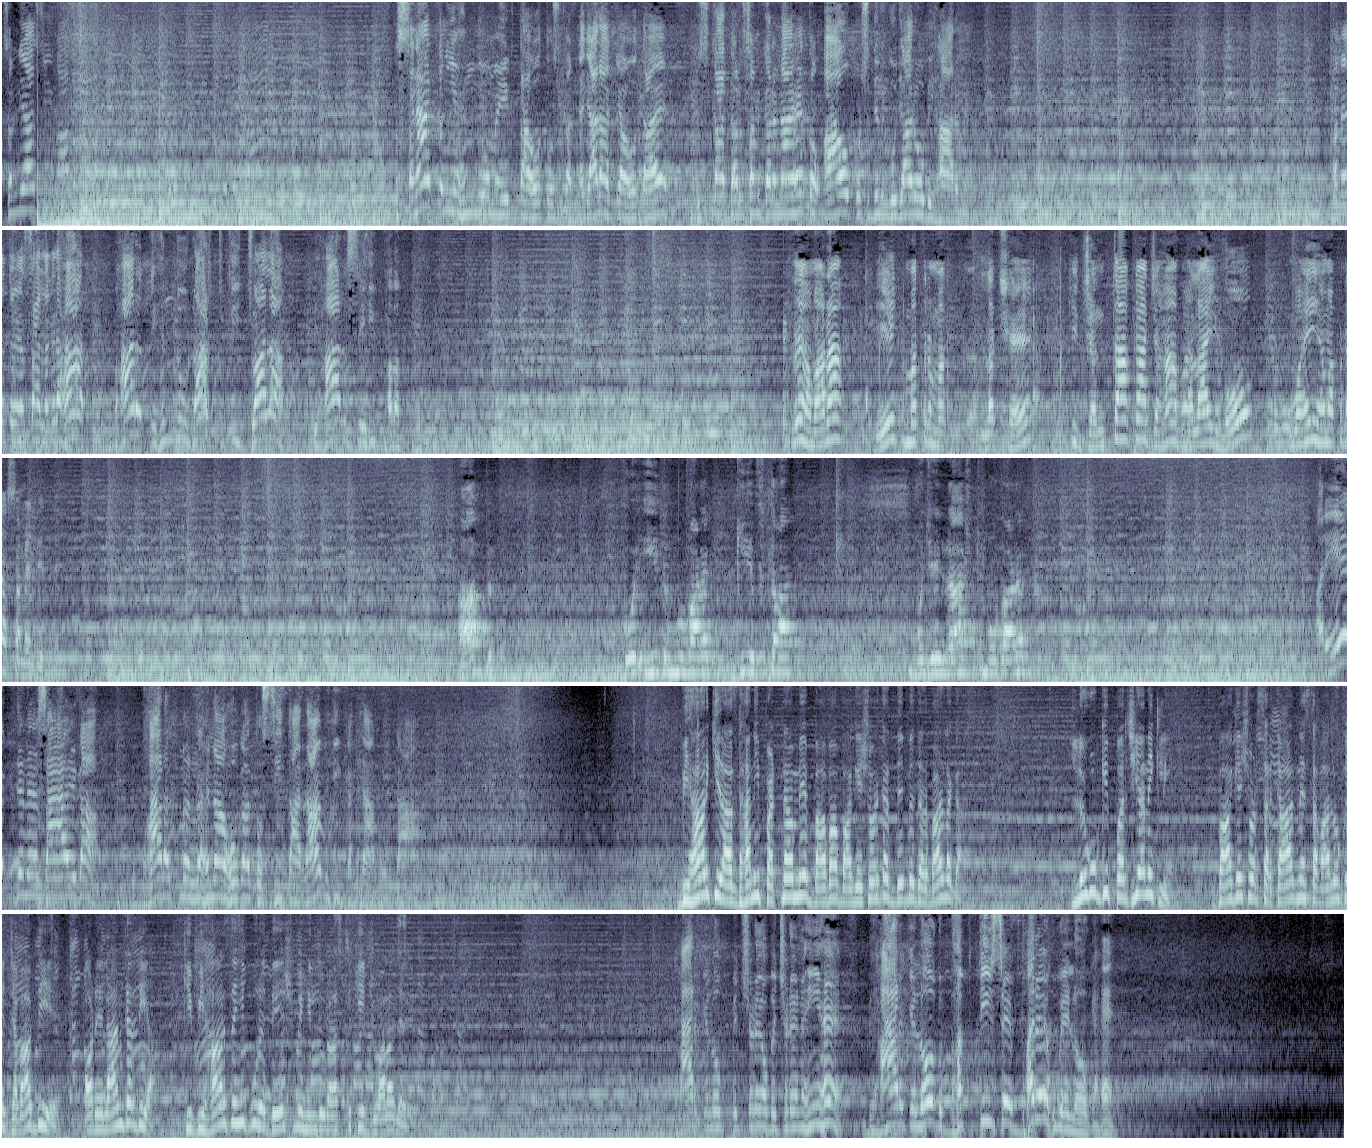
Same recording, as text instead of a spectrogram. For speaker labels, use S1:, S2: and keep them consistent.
S1: सन्यासी बाबा। सनातनीय हिंदुओं में एकता हो तो उसका नज़ारा क्या होता है? इसका दर्शन करना है तो आओ कुछ दिन गुजारो बिहार में। हमें तो ऐसा लग रहा, भारत हिंदू राष्ट्र की ज्वाला बिहार से ही भड़क गई है।
S2: हमारा एकमात्र लक्ष्य है कि जनता का जहाँ भलाई हो वहीं हम अपना समय देते हैं।
S3: आप को ईद मुबारक की इफ्तार मुझे राष्ट्र मुबारक।
S1: और एक दिन ऐसा आएगा भारत में रहना होगा तो सीताराम ही कहना होगा।
S4: बिहार की राजधानी पटना में बाबा बागेश्वर का दिव्य दरबार लगा। लोगों की पर्चियाँ निकली। बागेश्वर सरकार ने सवालों के जवाब दिए और ऐलान कर दिया कि बिहार से ही पूरे देश में हिंदू राष्ट्र की ज्वाला जले।
S1: बिहार के लोग पिछड़े और बिछड़े नहीं हैं। बिहार के लोग भक्ति से भरे हुए लोग हैं।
